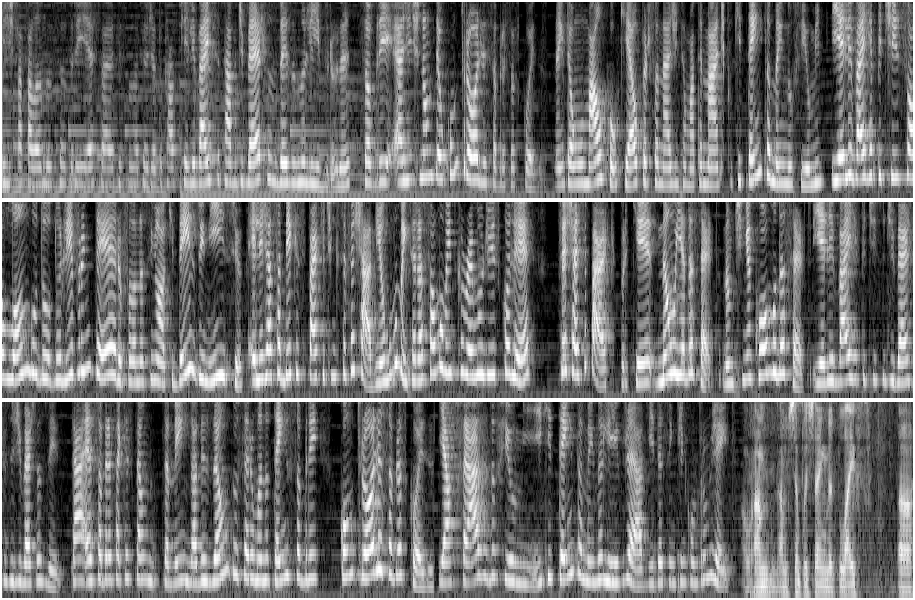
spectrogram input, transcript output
Que a gente tá falando sobre essa questão da teoria do caos, que ele vai citar diversas vezes no livro, né? Sobre a gente não ter o controle sobre essas coisas, né? Então, o Malcolm, que é o personagem então, matemático, que tem também no filme, e ele vai repetir isso ao longo do, do livro inteiro, falando assim, ó, que desde o início, ele já sabia que esse parque tinha que ser fechado. Em algum momento, era só o momento que o Raymond ia escolher fechar esse parque, porque não ia dar certo, não tinha como dar certo. E ele vai repetir isso diversas e diversas vezes, tá? É sobre essa questão também da visão que o ser humano tem sobre controle sobre as coisas. E a frase do filme e que tem também no livro é a vida sempre encontra um jeito. Oh, I'm, I'm simply saying that life uh,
